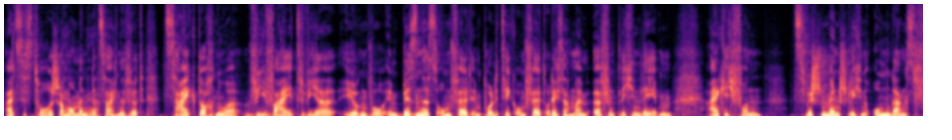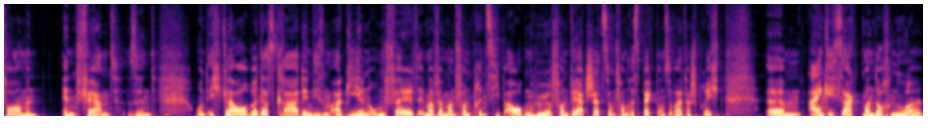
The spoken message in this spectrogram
als historischer ja, Moment ja. bezeichnet wird, zeigt doch nur, wie weit wir irgendwo im Business-Umfeld, im Politikumfeld oder ich sag mal im öffentlichen Leben eigentlich von zwischenmenschlichen Umgangsformen entfernt sind. Und ich glaube, dass gerade in diesem agilen Umfeld, immer wenn man von Prinzip Augenhöhe, von Wertschätzung, von Respekt und so weiter spricht, ähm, eigentlich sagt man doch nur,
